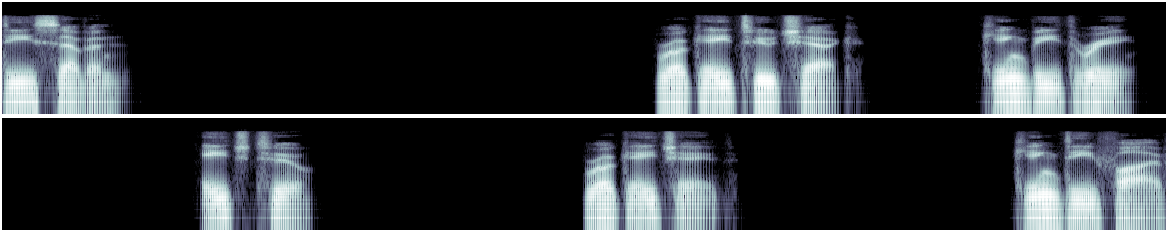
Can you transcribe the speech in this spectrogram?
d7 Rook a2 check. King b3 h2 Rook h8 King d5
